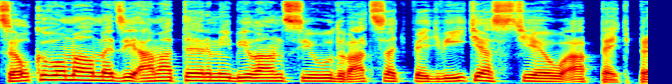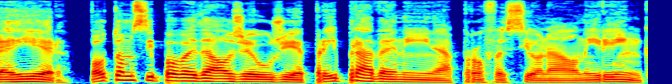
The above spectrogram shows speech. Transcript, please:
Celkovo mal medzi amatérmi bilanciu 25 víťazstiev a 5 prehier. Potom si povedal, že už je pripravený na profesionálny ring.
